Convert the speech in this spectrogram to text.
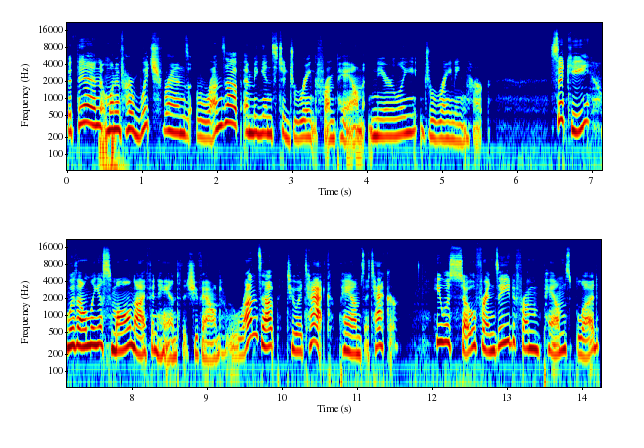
but then one of her witch friends runs up and begins to drink from Pam, nearly draining her. Sookie, with only a small knife in hand that she found, runs up to attack Pam's attacker. He was so frenzied from Pam's blood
